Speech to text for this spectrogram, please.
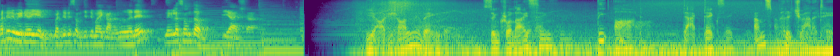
മറ്റൊരു വീഡിയോയിൽ മറ്റൊരു സബ്ജക്റ്റുമായി കാണുന്നതുവരെ നിങ്ങളെ സ്വന്തം Yasha Yasha living synchronizing the art, tactics, and spirituality.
